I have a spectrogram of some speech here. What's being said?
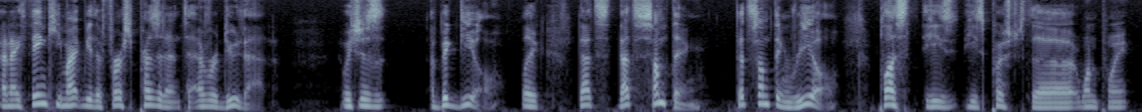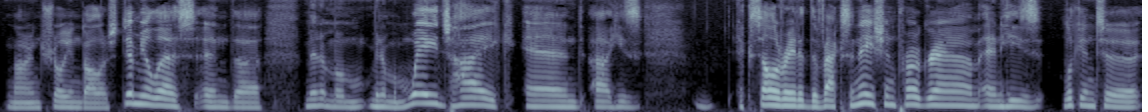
And I think he might be the first president to ever do that, which is a big deal. Like that's that's something. That's something real. Plus he's he's pushed the 1.9 trillion dollar stimulus and the minimum minimum wage hike and uh, he's accelerated the vaccination program and he's looking to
